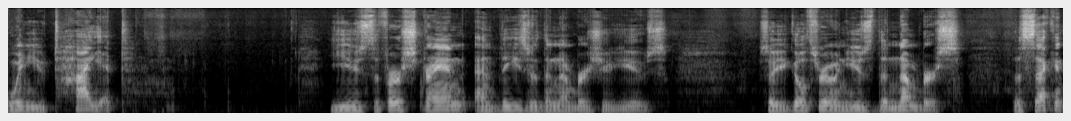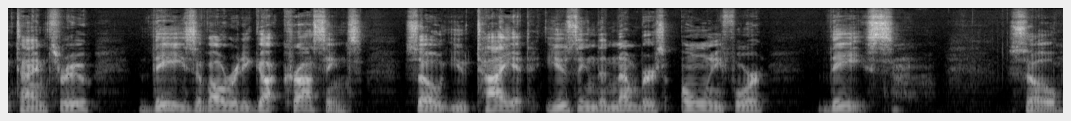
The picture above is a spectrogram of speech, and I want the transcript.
when you tie it, use the first strand and these are the numbers you use. So you go through and use the numbers. The second time through, these have already got crossings. So you tie it using the numbers only for these. So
